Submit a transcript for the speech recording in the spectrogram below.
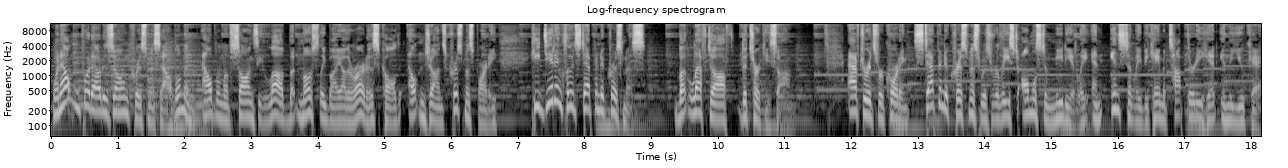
When Elton put out his own Christmas album, an album of songs he loved, but mostly by other artists, called Elton John's Christmas Party, he did include Step Into Christmas, but left off the turkey song. After its recording, Step Into Christmas was released almost immediately and instantly became a top 30 hit in the UK.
